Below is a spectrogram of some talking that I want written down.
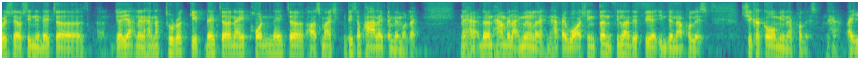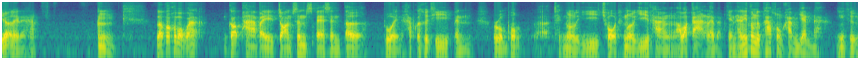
ริสเดลซินเนี่ยได้เจอเยอะแยะเลยนะฮะนักธุรกิจได้เจอนายพลได้เจอสมาชิกวุฒิสภาอะไรเต็มไปหมดเลย นะฮะเดินทางไปหลายเมืองเลยนะฮะไปวอชิงตันฟิลาเดลเฟียอินเดียนาโพลิสชิคาโกมินาโพลิสนะฮะไปเยอะเลยนะฮะอืมแล้วก็เขาบอกว่าก็พาไปจอห์นสันสเปซเซ็นเตอร์ด้วยนะครับก็คือที่เป็นรวมพวกเทคโนโลยีโชว์เทคโนโลยีทางอวกาศอะไรแบบนี้นะนี่ต้องนึกภาพสงครามเย็นนะนี่คือ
